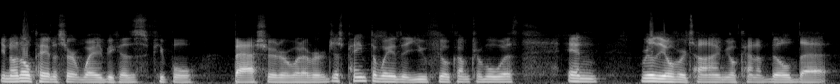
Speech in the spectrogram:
you know, don't paint a certain way because people bash it or whatever. Just paint the way that you feel comfortable with, and really over time you'll kind of build that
